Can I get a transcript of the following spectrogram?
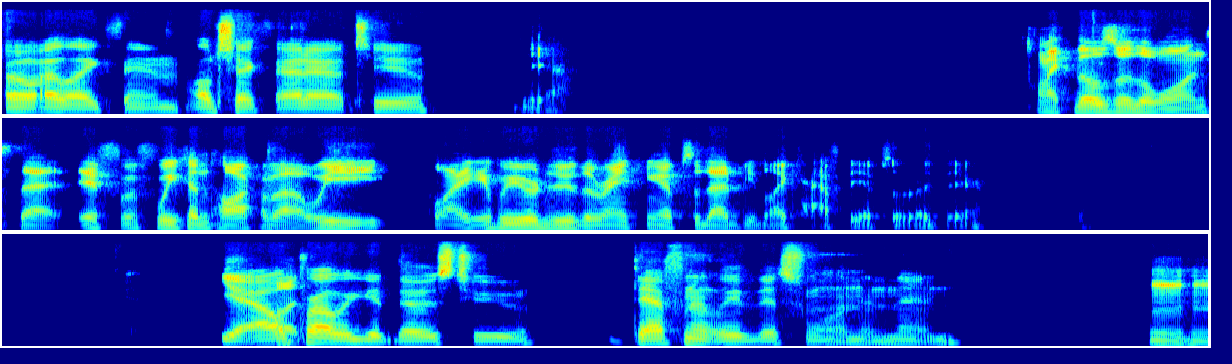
oh, I like them. I'll check that out too. Yeah. Like those are the ones that if if we can talk about, we like if we were to do the ranking episode, that'd be like half the episode right there. Yeah, I'll But- probably get those two. Definitely this one, and then hmm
